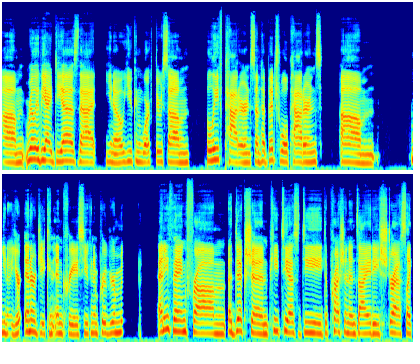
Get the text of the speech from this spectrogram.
Um, really, the idea is that, you know, you can work through some belief patterns, some habitual patterns. Um, you know, your energy can increase, you can improve your mood. Anything from addiction, PTSD, depression, anxiety, stress, like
